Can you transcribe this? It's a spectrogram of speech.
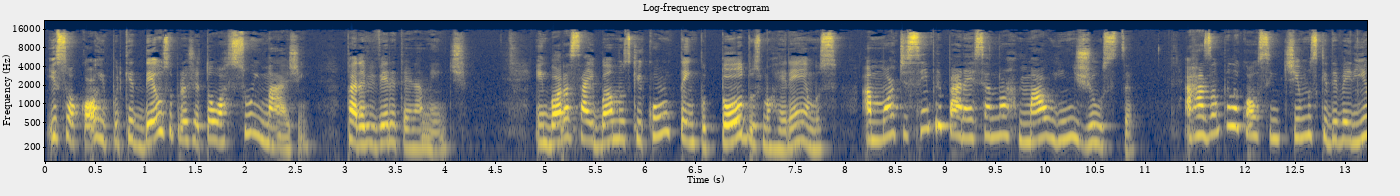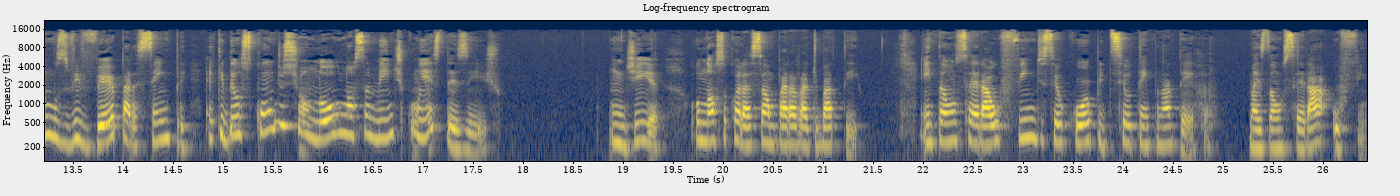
Isso ocorre porque Deus o projetou à sua imagem para viver eternamente. Embora saibamos que com o tempo todos morreremos, a morte sempre parece anormal e injusta. A razão pela qual sentimos que deveríamos viver para sempre é que Deus condicionou nossa mente com esse desejo. Um dia, o nosso coração parará de bater. Então será o fim de seu corpo e de seu tempo na terra, mas não será o fim.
